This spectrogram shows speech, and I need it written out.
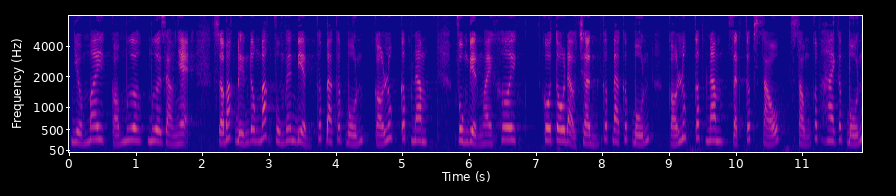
nhiều mây, có mưa, mưa rào nhẹ. Gió bắc đến đông bắc vùng ven biển cấp 3, cấp 4, có lúc cấp 5. Vùng biển ngoài khơi, Cô Tô đảo Trần cấp 3, cấp 4, có lúc cấp 5, giật cấp 6, sóng cấp 2, cấp 4.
